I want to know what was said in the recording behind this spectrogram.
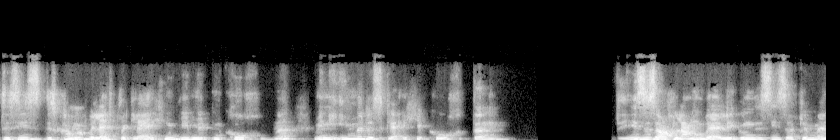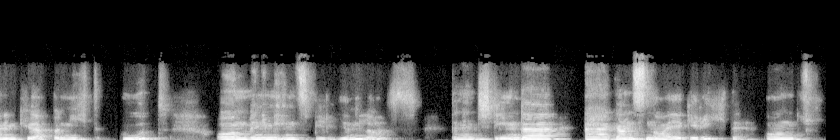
das ist, das kann man vielleicht vergleichen wie mit dem Kochen. Ne? Wenn ich immer das Gleiche koche, dann ist es auch langweilig und es ist auch für meinen Körper nicht gut. Und wenn ich mich inspirieren lasse, dann entstehen da äh, ganz neue Gerichte. Und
